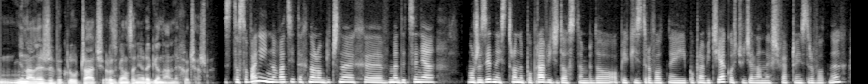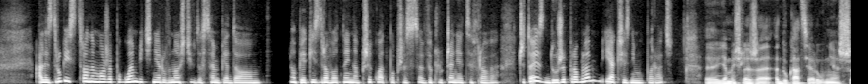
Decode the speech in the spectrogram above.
nie należy wykluczać rozwiązań regionalnych chociażby. Stosowanie innowacji technologicznych e, w medycynie może z jednej strony poprawić dostęp do opieki zdrowotnej i poprawić jakość udzielanych świadczeń zdrowotnych, ale z drugiej strony może pogłębić nierówności w dostępie do opieki zdrowotnej, na przykład poprzez wykluczenie cyfrowe. Czy to jest duży problem i jak się z nim uporać? E, ja myślę, że edukacja również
